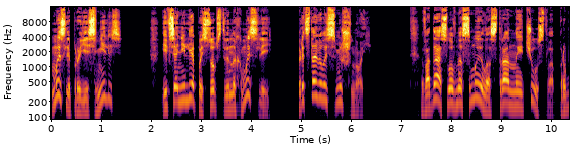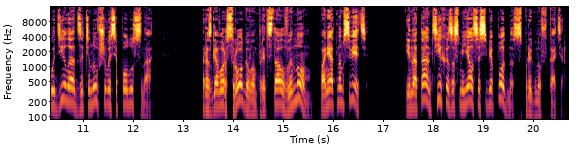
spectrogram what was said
Мысли прояснились, и вся нелепость собственных мыслей представилась смешной. Вода словно смыла странные чувства, пробудила от затянувшегося полусна. Разговор с Роговым предстал в ином, понятном свете. И Натан тихо засмеялся себе под нос, спрыгнув в катер.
